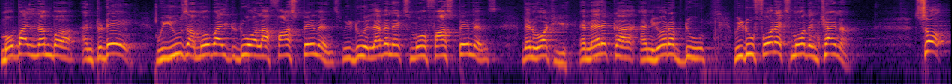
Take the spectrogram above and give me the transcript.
mobile number. And today, we use our mobile to do all our fast payments. We do 11x more fast payments than what America and Europe do. We do 4x more than China. So,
